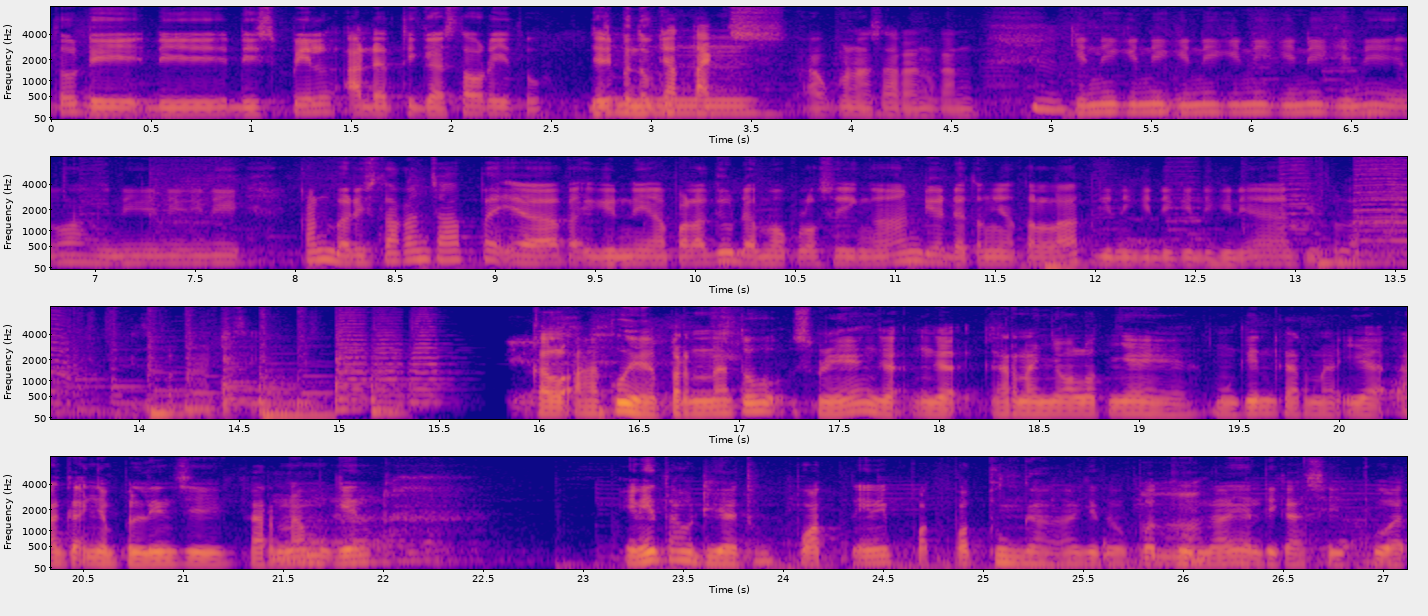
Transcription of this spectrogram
gitu di di di spill ada tiga story itu. Jadi bentuknya teks. Aku penasaran kan. Gini gini gini gini gini gini. Wah, ini ini ini. Kan barista kan capek ya kayak gini apalagi udah mau closingan dia datangnya telat gini gini gini gini ya gitulah. Itu pernah ada sih. kalau aku ya pernah tuh sebenarnya nggak nggak karena nyolotnya ya mungkin karena ya agak nyebelin sih karena mungkin ini tahu dia tuh pot ini pot pot bunga gitu. Pot bunga yang dikasih buat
